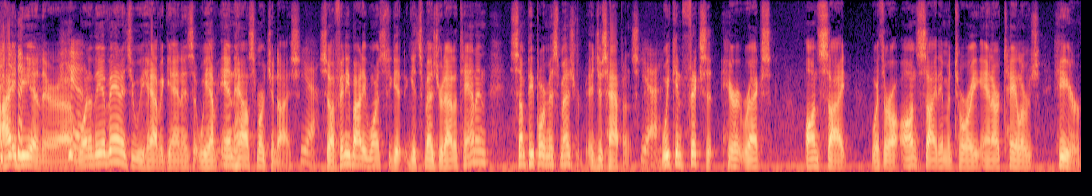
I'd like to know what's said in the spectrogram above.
idea there. Uh, Yeah. One of the advantages we have again is that we have in-house merchandise. Yeah. So if anybody wants to get gets measured out of town, and some people are mismeasured, it just happens. Yeah. We can fix it here at Rex on site with our on-site inventory and our tailors here.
